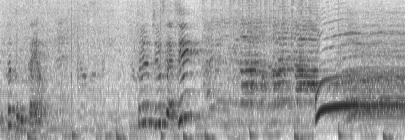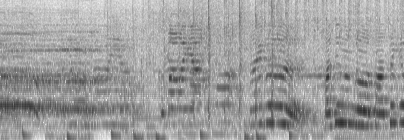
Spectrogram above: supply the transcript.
인사드릴까요? 저희는 지금까지 아이고, 맛있는 거 다 챙겨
